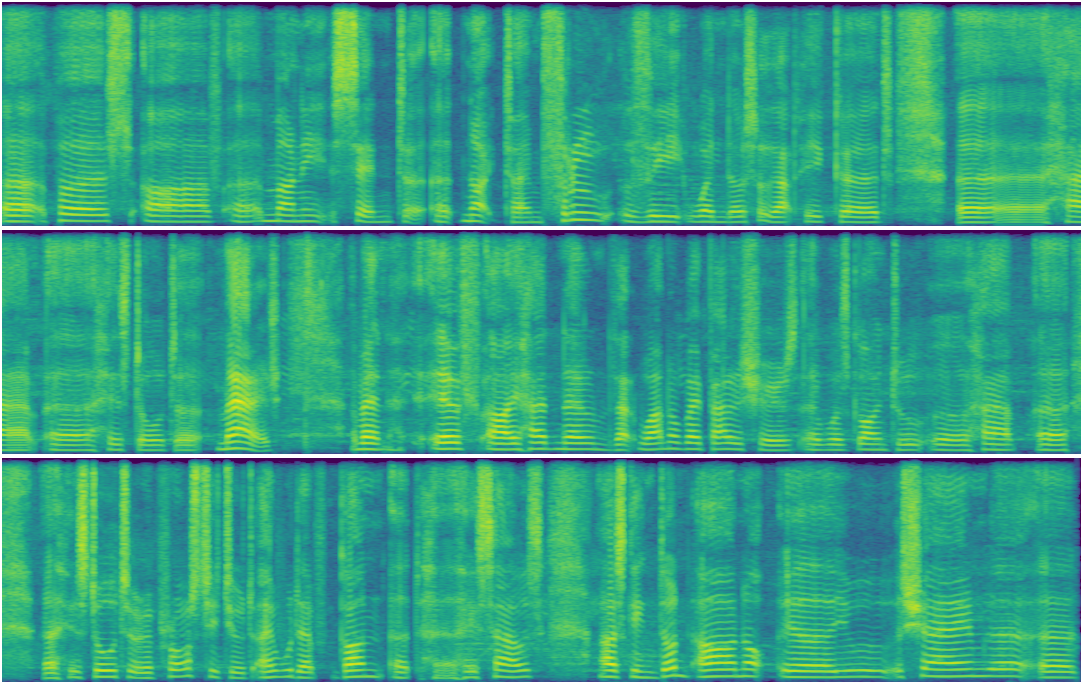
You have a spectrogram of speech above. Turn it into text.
a purse of uh, money sent at night time through the window so that he could uh, have his daughter married. I mean, if I had known that one of my parishioners uh, was going to uh, have uh, uh his daughter a prostitute, I would have gone at his house asking, "Don't are not uh, you ashamed? Uh,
